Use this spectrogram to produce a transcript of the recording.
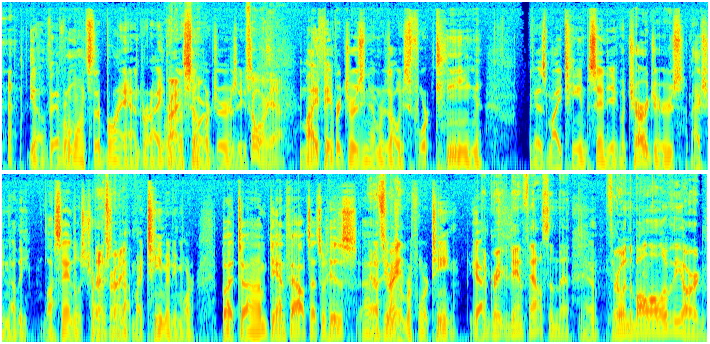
you know, everyone wants their brand, right? They right. Want to sure. sell more jerseys. Sure. Yeah. My favorite jersey number is always fourteen because my team, San Diego Chargers, actually now the Los Angeles Chargers, right. are not my team anymore. But um, Dan Fouts, that's what his uh, he was number fourteen. Yeah, the great Dan Fouts and the yeah. throwing the ball all over the yard.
